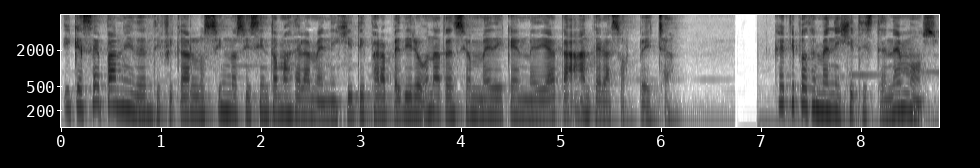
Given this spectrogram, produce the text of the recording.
y que sepan identificar los signos y síntomas de la meningitis para pedir una atención médica inmediata ante la sospecha. ¿Qué tipos de meningitis tenemos?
